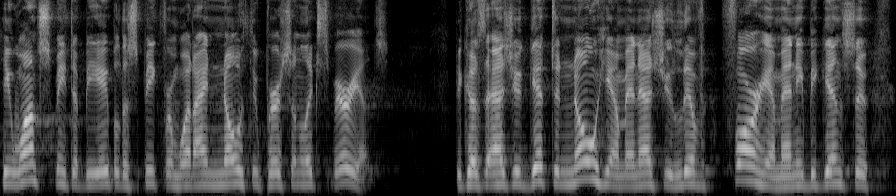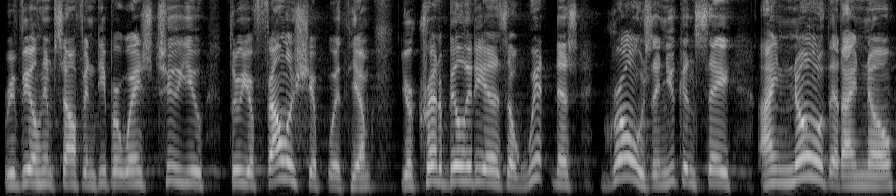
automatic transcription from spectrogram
He wants me to be able to speak from what I know through personal experience. Because as you get to know Him and as you live for Him, and He begins to reveal Himself in deeper ways to you through your fellowship with Him, your credibility as a witness grows. And you can say, I know that I know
